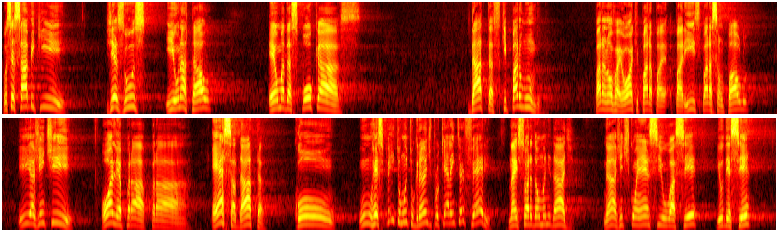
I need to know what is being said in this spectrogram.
Você sabe que Jesus e o Natal é uma das poucas datas que para o mundo, para Nova York, para Paris, para São Paulo, e a gente olha para essa data com um respeito muito grande, porque ela interfere na história da humanidade. Né? A gente conhece o AC e o DC,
